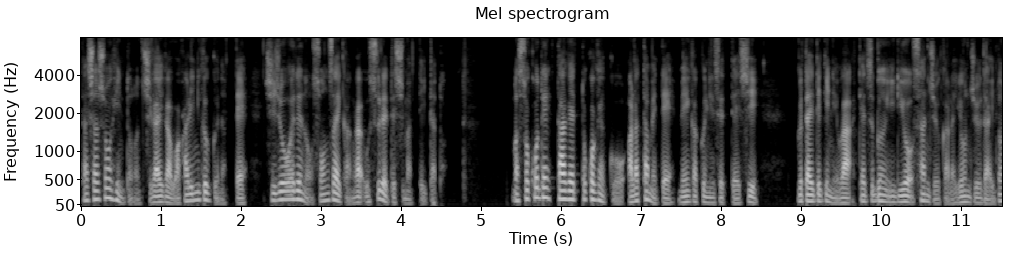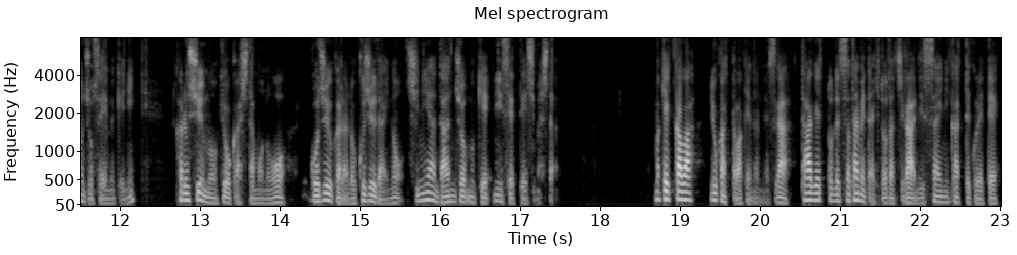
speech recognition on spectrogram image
他社商品との違いが分かりにくくなって市場での存在感が薄れてしまっていたと。まあ、そこでターゲット顧客を改めて明確に設定し、具体的には鉄分入りを30から40代の女性向けに、カルシウムを強化したものを50から60代のシニア男女向けに設定しました。まあ、結果は良かったわけなんですが、ターゲットで定めた人たちが実際に買ってくれて、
